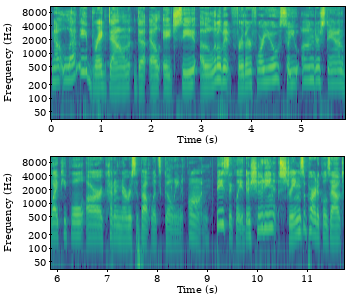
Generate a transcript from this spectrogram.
Now, let me break down the LHC a little bit further for you so you understand why people are kind of nervous about what's going on. Basically, they're shooting streams of particles out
